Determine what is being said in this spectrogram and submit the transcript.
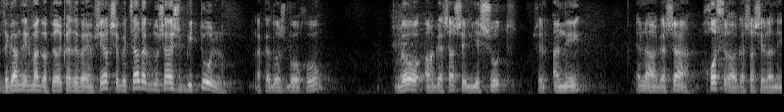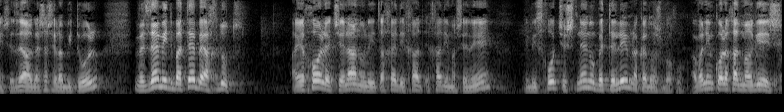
זה גם נלמד בפרק הזה בהמשך, שבצד הקדושה יש ביטול לקדוש ברוך הוא, לא הרגשה של ישות, של אני, אלא הרגשה, חוסר הרגשה של אני, שזה ההרגשה של הביטול, וזה מתבטא באחדות. היכולת שלנו להתאחד אחד, אחד עם השני היא בזכות ששנינו בטלים לקדוש ברוך הוא. אבל אם כל אחד מרגיש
